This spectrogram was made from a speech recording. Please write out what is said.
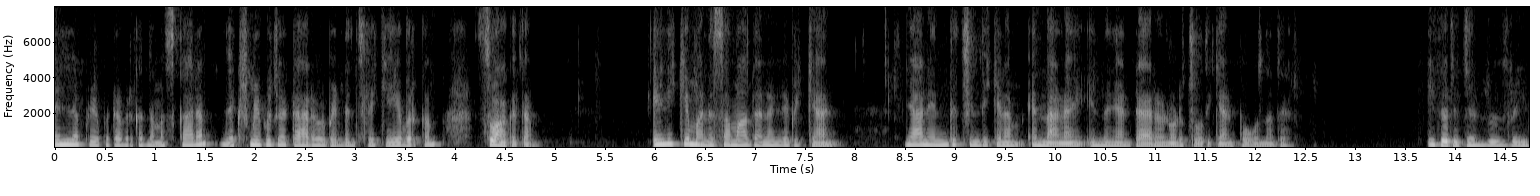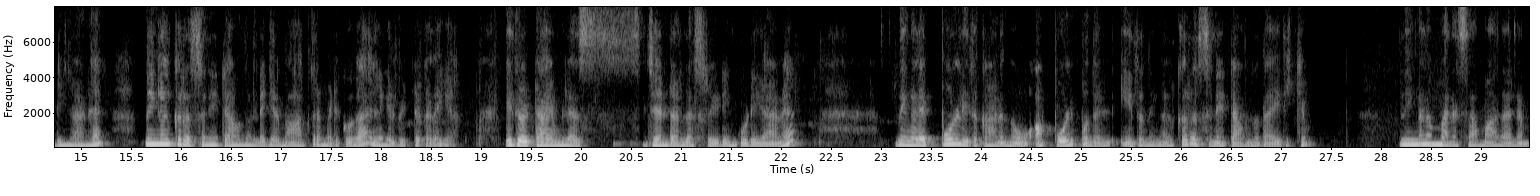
എല്ലാ പ്രിയപ്പെട്ടവർക്കും നമസ്കാരം. ലക്ഷ്മി പൂജ ടാരോ അബൻഡൻസിലേക്ക് ഏവർക്കും സ്വാഗതം. എനിക്ക് മനസമാധാനം ലഭിക്കാൻ ഞാൻ എന്ത് ചിന്തിക്കണം എന്നാണ് ഇന്ന് ഞാൻ ടാരോനോട് ചോദിക്കാൻ പോകുന്നത്. ഇതൊരു ജനറൽ റീഡിംഗ് ആണ്. നിങ്ങൾക്ക് റെസനേറ്റ് ആവുന്നുണ്ടെങ്കിൽ മാത്രം എടുക്കുക അല്ലെങ്കിൽ വിട്ടുകളയുക. ഇതൊരു ടൈംലെസ് ജെൻഡർലെസ് റീഡിംഗ് കൂടിയാണ്. നിങ്ങൾ എപ്പോൾ ഇത് കാണുന്നു അപ്പോൾ മുതൽ ഇത് നിങ്ങൾക്ക് റെസനേറ്റ് ആവുന്നതായിരിക്കും. നിങ്ങളും മനസ്സമാധാനം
